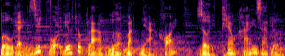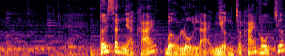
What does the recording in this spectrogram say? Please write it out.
Bửu đành rít vội điếu thuốc lào ngửa mặt nhả khói rồi theo Khái ra đường. Tới sân nhà Khái, Bửu lùi lại nhường cho Khái vô trước,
